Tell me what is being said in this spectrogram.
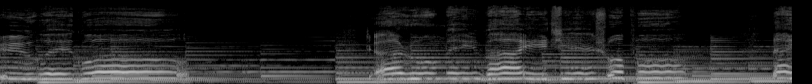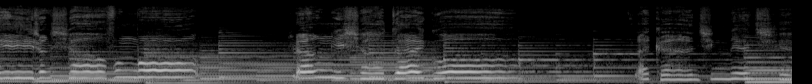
虚伪过，假如没把一切说破那一场小风波，让一笑带过，在感情面前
